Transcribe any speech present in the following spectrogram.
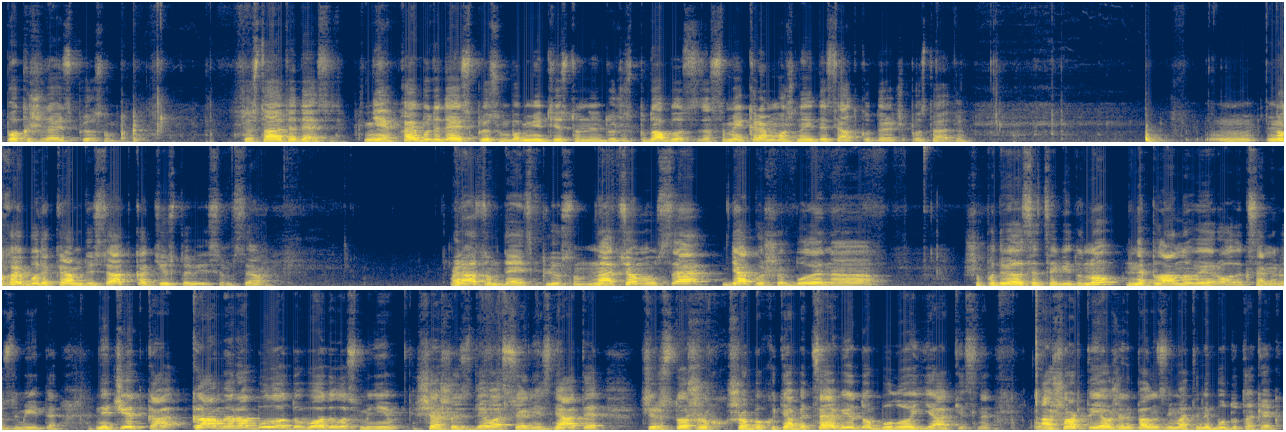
Поки що 9 з плюсом. Чи ставити 10? Ні, хай буде 9 з плюсом, бо мені тісто не дуже сподобалося. За самий крем можна і десятку, до речі, поставити. Ну, хай буде крем десятка, тісто 8. Все. Разом 9 з плюсом. На цьому все. Дякую, що були на. Що подивилися це відео. Ну, не плановий ролик, самі розумієте. Не чітка камера була, доводилось мені ще щось для вас сьогодні зняти. Через те, що, щоб хоча б це відео було якісне. А шорти я вже, напевно, знімати не буду, так як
